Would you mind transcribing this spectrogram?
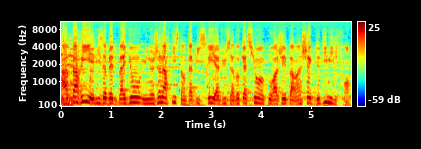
À Paris, Elisabeth Bayon, une jeune artiste en tapisserie, a vu sa vocation encouragée par un chèque de 10 000 francs.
